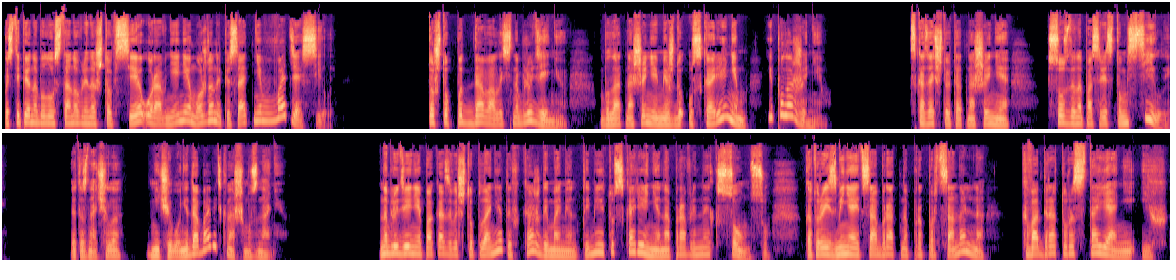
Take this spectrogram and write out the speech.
Постепенно было установлено, что все уравнения можно написать, не вводя силы. То, что поддавалось наблюдению, было отношение между ускорением и положением. Сказать, что это отношение создано посредством силы, это значило ничего не добавить к нашему знанию. Наблюдение показывает, что планеты в каждый момент имеют ускорение, направленное к Солнцу, которое изменяется обратно пропорционально квадрату расстояний их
